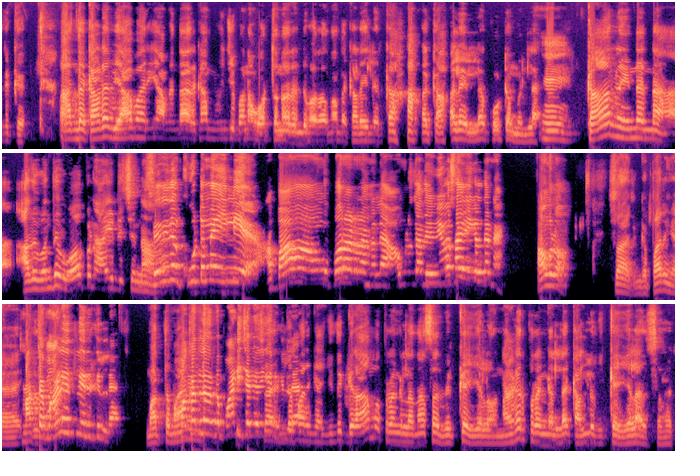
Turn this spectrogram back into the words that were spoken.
இருக்கு. அந்த கடை வியாபாரியும் அவன் தான் இருக்கான். முடிஞ்சு போனா ஒருத்தனோ ரெண்டு பேரோ தான் அந்த கடையில இருக்கான் காலையில கூட்டம் இல்லை. காரணம் என்னன்னா அது வந்து ஓபன் ஆயிடுச்சுன்னா சரிதான் கூட்டமே இல்லையே. அப்ப பாவம் அவங்க போராடுறாங்கல்ல. அவங்களுக்கு அந்த விவசாயிகள் தானே? அவங்களும். சார் இங்க பாருங்க. மத்த மாநிலத்துல இருக்குல்ல. மத்த பக்கத்துல இருக்க பாண்டிச்சேரி பாருங்க. இது கிராமப்புறங்கள்ல தான் சார் விற்க இயலும். நகர்ப்புறங்கள்ல கல்லு விற்க இயலாது சார்.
